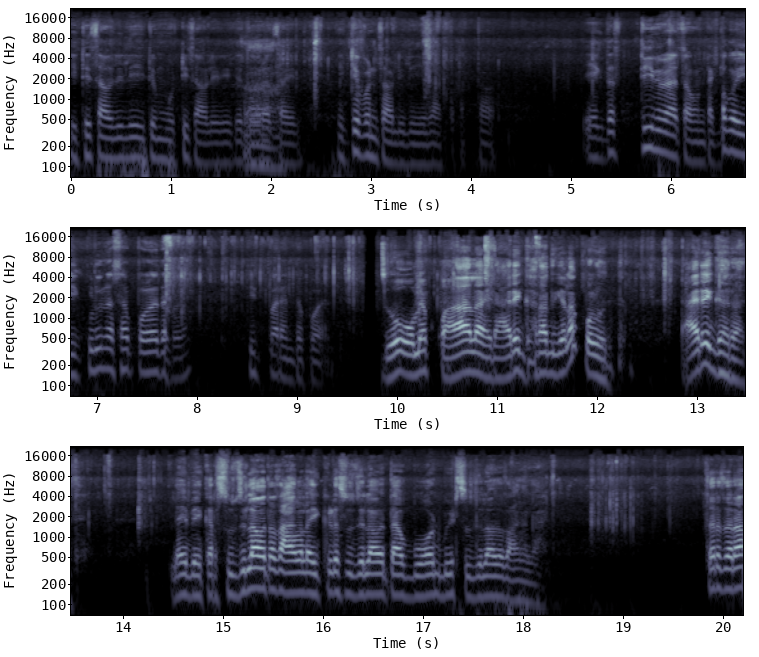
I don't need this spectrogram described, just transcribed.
इथे चावलेली इथे मोठी चावलेली इथे जोरात चावली. इथे पण चावलेली आहे तीन वेळा चावून टाकली. बघ, इकडून असा पळत असं तिथपर्यंत पळत. जो ओम्या पळालाय डायरेक्ट घरात गेला पळत डायरेक्ट घरात. लय बेकार. सुजला होता चांगला इकडे सुजला होता बोट बीट सुजला होता चांगला. तर जरा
